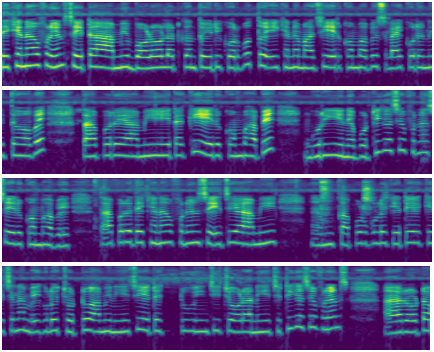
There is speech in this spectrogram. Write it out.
দেখে নাও ফ্রেন্ডস এটা আমি বড় লটকান তৈরি করব। তো এখানে মাঝে এরকমভাবে সেলাই করে নিতে হবে। তারপরে আমি এটাকে এরকমভাবে ঘুরিয়ে নেব, ঠিক আছে ফ্রেন্ডস এরকমভাবে তারপরে দেখে নাও ফ্রেন্ডস এই যে আমি কাপড়গুলো কেটে রেখেছিলাম, এগুলো ছোট আমি নিয়েছি, এটা টু ইঞ্চি চওড়া নিয়েছি, ঠিক আছে ফ্রেন্ডস আর ওটা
